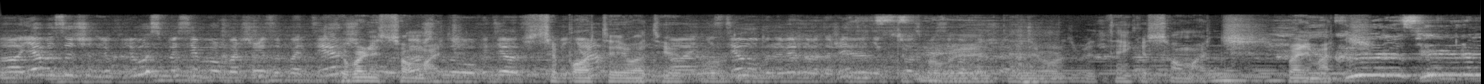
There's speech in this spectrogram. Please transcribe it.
А, Я вас очень люблю, спасибо вам большое за поддержку. Говорит so То, much. что вы делаете для Support меня, what you а, do. не сделал бы, наверное, в этой жизни никто. Спасибо вам большое. Thank you so much. Very much.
